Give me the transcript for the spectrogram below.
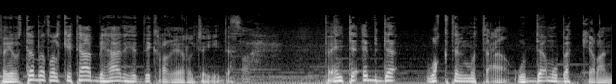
فيرتبط الكتاب بهذه الذكرى غير الجيدة. صح. فأنت ابدأ وقت المتعة وابدأ مبكرا.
